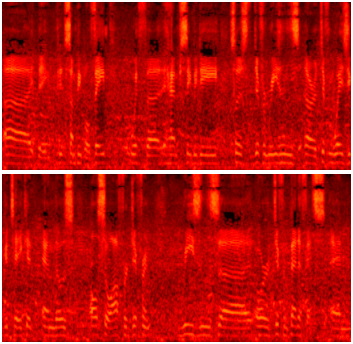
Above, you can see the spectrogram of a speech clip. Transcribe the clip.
Uh, they, some people vape with uh, hemp CBD. So there's different reasons or different ways you could take it, and those also offer different reasons uh, or different benefits, and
